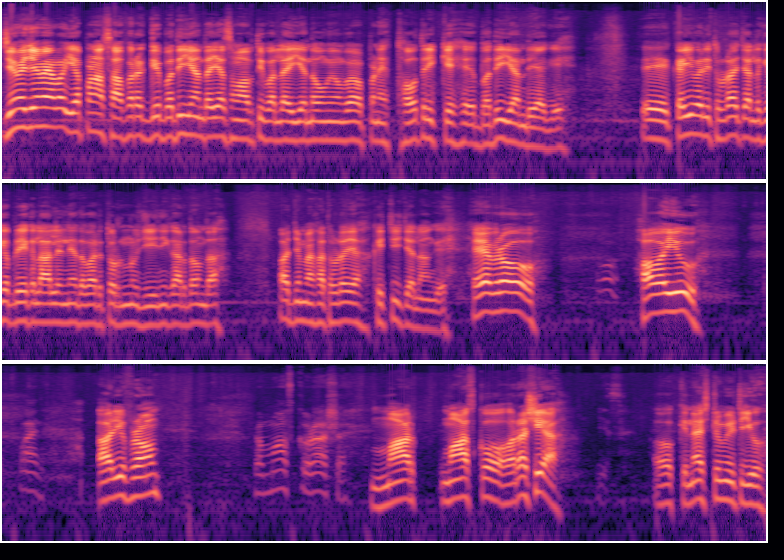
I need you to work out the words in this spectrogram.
ਜਿਵੇਂ ਜਿਵੇਂ ਭਾਈ ਆਪਣਾ ਸਫ਼ਰ ਅੱਗੇ ਵਧੀ ਜਾਂਦਾ ਜਾਂ ਸਮਾਪਤੀ ਵੱਲ ਆਈ ਜਾਂਦਾ ਉਵੇਂ ਉਵੇਂ ਆਪਣੇ ਥੋ ਤਰੀਕੇ ਵਧੀ ਜਾਂਦੇ ਹੈਗੇ। ਤੇ ਕਈ ਵਾਰੀ ਥੋੜਾ ਚੱਲ ਕੇ ਬ੍ਰੇਕ ਲਾ ਲੈਂਦੇ ਆ ਦੁਬਾਰੇ ਤੁਰਨ ਨੂੰ ਜੀ ਨਹੀਂ ਕਰਦਾ ਹੁੰਦਾ। ਅੱਜ ਮੈਂ ਕਿਹਾ ਥੋੜਾ ਜਿਹਾ ਖਿੱਚੀ ਚੱਲਾਂਗੇ। Hey bro how are you Fine. Are you from From Moscow, Russia. Mark Moscow Russia Okay, nice to meet you.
